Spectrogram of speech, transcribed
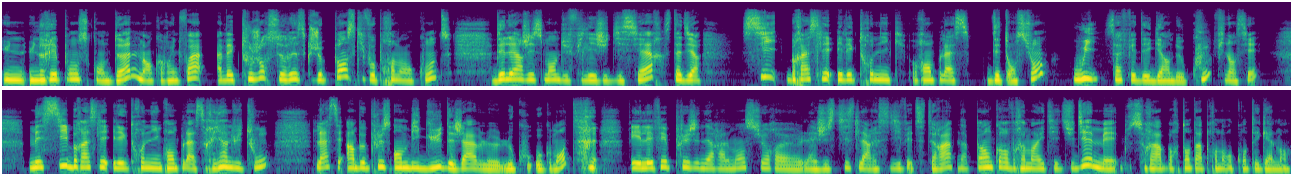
une, une, réponse qu'on donne, mais encore une fois, avec toujours ce risque, je pense qu'il faut prendre en compte d'élargissement du filet judiciaire, c'est-à-dire si bracelet électronique remplace détention, oui, ça fait des gains de coûts financiers. Mais si bracelet électronique remplace rien du tout, là c'est un peu plus ambigu. Déjà, le, coût augmente. Et l'effet plus généralement sur euh, la justice, la récidive, etc., n'a pas encore vraiment été étudié, mais serait important à prendre en compte également.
